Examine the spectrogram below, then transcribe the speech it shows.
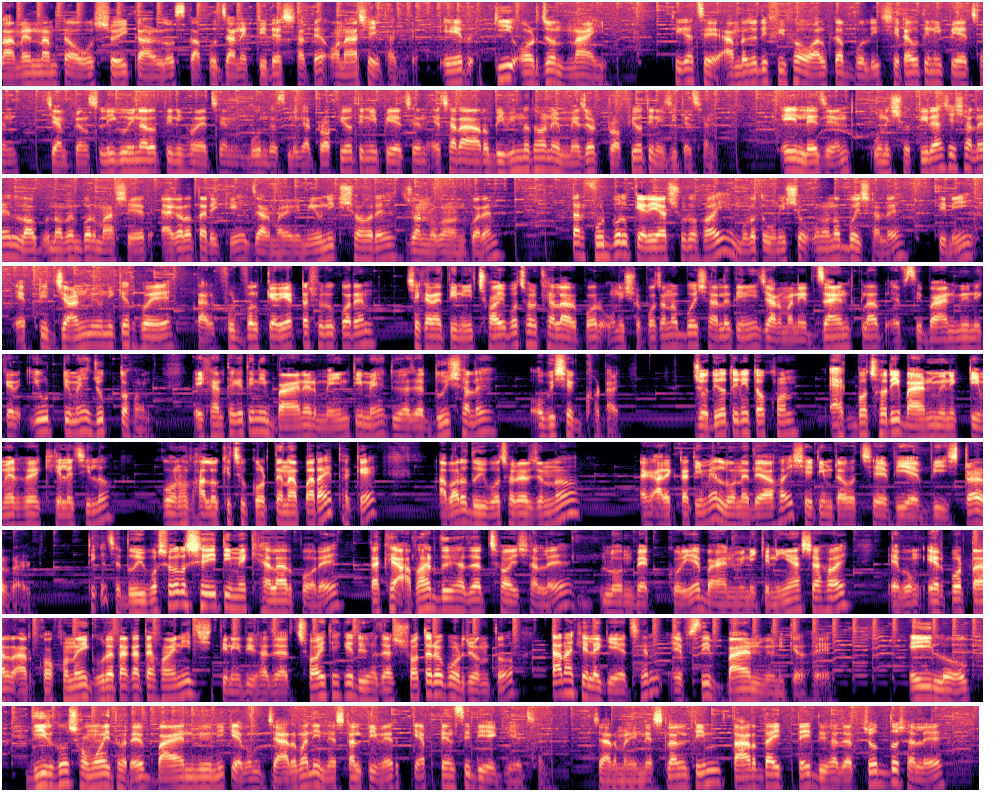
লামের নামটা অবশ্যই কার্লোস কাপু জানেট্টিদের সাথে অনায়াসেই থাকবে। এর কি অর্জন নাই, ঠিক আছে? আমরা যদি ফিফা ওয়ার্ল্ড কাপ বলি, সেটাও তিনি পেয়েছেন, চ্যাম্পিয়ন্স লিগ উইনারও তিনি হয়েছেন বুন্দেস লিগা ট্রফিও তিনি পেয়েছেন, এছাড়া আরও বিভিন্ন ধরনের মেজর ট্রফিও তিনি জিতেছেন। এই লেজেন্ড উনিশশো তিরাশি সালে নভেম্বর মাসের এগারো তারিখে জার্মানির মিউনিক শহরে জন্মগ্রহণ করেন। তার ফুটবল ক্যারিয়ার শুরু হয় মূলত উনিশশো উননব্বই সালে। তিনি এফটি জার্ন মিউনিকের হয়ে তার ফুটবল ক্যারিয়ারটা শুরু করেন। সেখানে তিনি ছয় বছর খেলার পর উনিশশো পঁচানব্বই সালে তিনি জার্মানির জায়ান্ট ক্লাব এফসি বায়ার্ন মিউনিকের ইউথ টিমে যুক্ত হন। এখান থেকে তিনি বায়ানের মেইন টিমে দুই হাজার দুই সালে অভিষেক ঘটায়। যদিও তিনি তখন এক বছরই বায়ার্ন মিউনিক টিমের হয়ে খেলেছিল। কোনো ভালো কিছু করতে না পারায় তাকে আবারও দুই বছরের জন্য আরেকটা টিমে লোনে দেওয়া হয়। সেই টিমটা হচ্ছে ভিএফবি স্টারগার্ড। ঠিক আছে? দুই বছর সেই টিমে খেলার পরে তাকে আবার দুই হাজার ছয় সালে লোন ব্যাক করিয়ে বায়ার্ন মিনিকে নিয়ে আসা হয় এবং এরপর তার আর কখনোই ঘুরে তাকাতে হয়নি। তিনি দুই হাজার ছয় থেকে দুই হাজার সতেরো পর্যন্ত টানা খেলে গিয়েছেন এফসি বায়ার্ন মিউনিকের হয়ে। এই লোক দীর্ঘ সময় ধরে বায়ার্ন মিউনিক এবং জার্মানি ন্যাশনাল টিমের ক্যাপ্টেন্সি দিয়ে গিয়েছেন। জার্মানি ন্যাশনাল টিম তার দায়িত্বেই দুই হাজার চোদ্দ সালে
